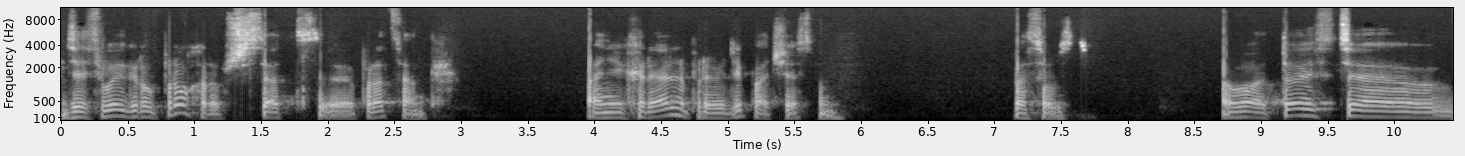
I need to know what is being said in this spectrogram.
Здесь выиграл Прохоров 60%. Они их реально провели по-честному посольстве. Вот, то есть, э,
